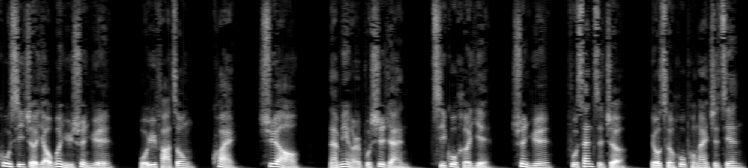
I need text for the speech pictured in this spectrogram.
故昔者尧问于舜曰：“我欲伐宗，快，须敖，难面而不释然，其故何也？”舜曰：“夫三子者，犹存乎朋爱之间。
